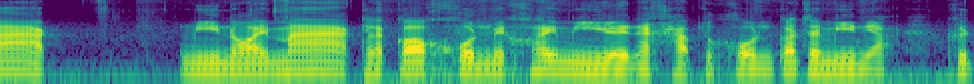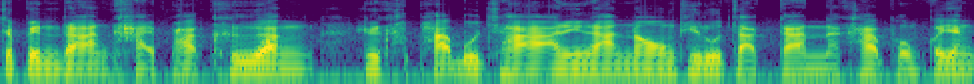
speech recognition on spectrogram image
มากมีน้อยมากแล้วก็คนไม่ค่อยมีเลยนะครับ ทุกคนก็จะมีเนี่ยคือจะเป็นร้านขายพระเครื่อง หรือพระบูชาอันนี้ร้านน้องที่รู้จักกันนะครับ ผมก็ยัง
